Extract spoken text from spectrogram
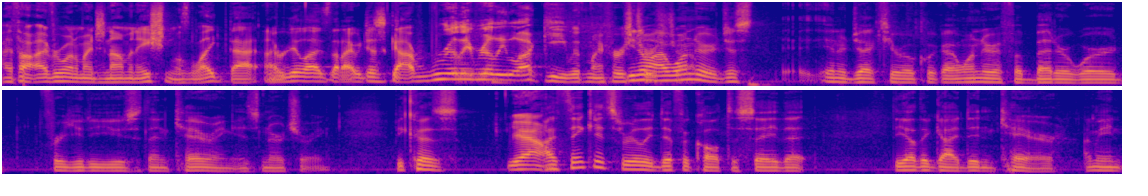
I thought everyone in my denomination was like that. And I realized that I just got really, really lucky with my first You know, I job. wonder, just interject here real quick. I wonder if a better word for you to use than caring is nurturing. Because Yeah. I think it's really difficult to say that the other guy didn't care. I mean,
